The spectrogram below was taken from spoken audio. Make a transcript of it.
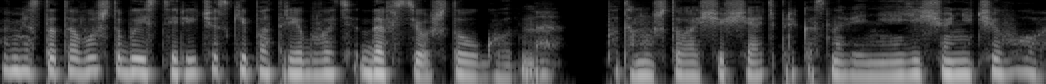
вместо того, чтобы истерически потребовать да все что угодно. Потому что ощущать прикосновение еще ничего,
